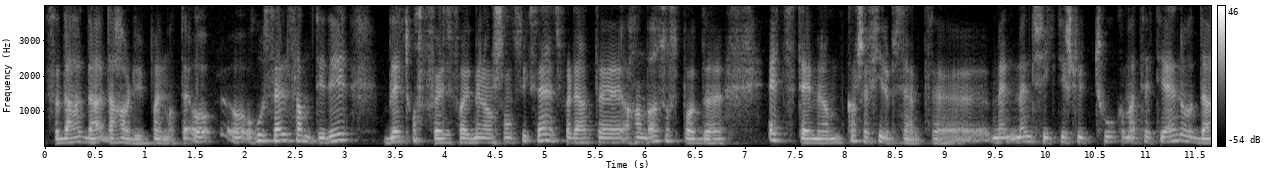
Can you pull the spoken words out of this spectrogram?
så da, da, da, har du på en måte Og, og hun selv samtidig ble et offer for Mélenchons suksess. For han var også spådd et sted mellom kanskje 4 men, men fikk til slutt 2,31, og da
